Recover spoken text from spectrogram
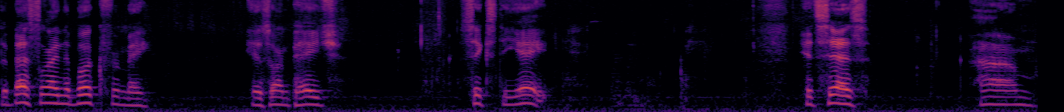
The best line in the book for me is on page 68. It says, um,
